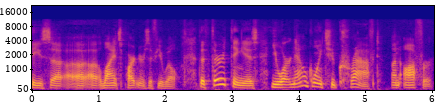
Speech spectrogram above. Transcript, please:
these uh, uh, alliance partners, if you will. The third thing is you are now going to craft an offer.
